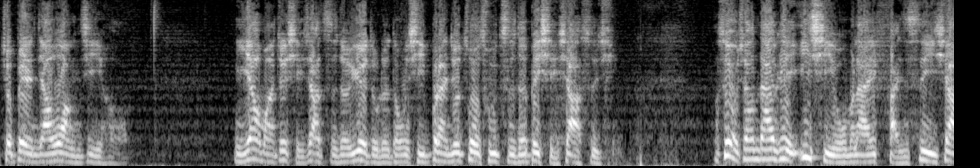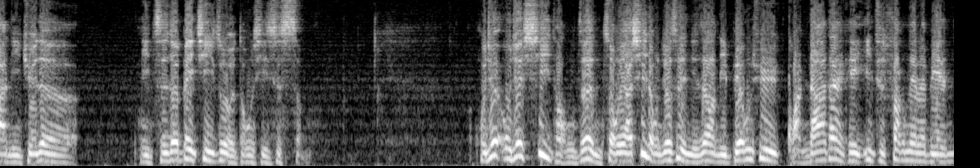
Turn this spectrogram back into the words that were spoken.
就被人家忘记哈，你要么就写下值得阅读的东西，不然就做出值得被写下的事情。所以我希望大家可以一起，我们来反思一下，你觉得？你值得被记住的东西是什么？我觉得，我觉得系统这很重要。系统就是你知道，你不用去管它，但也可以一直放在那边，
